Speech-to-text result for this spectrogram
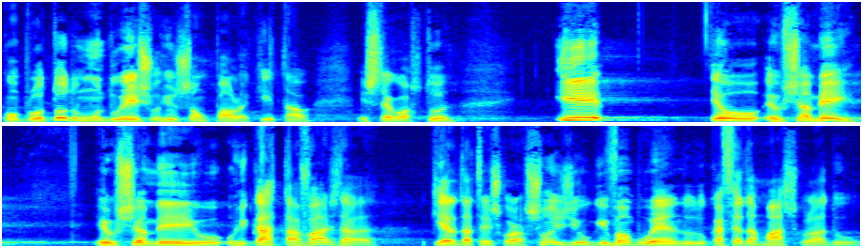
Comprou todo mundo do eixo Rio-São Paulo aqui e tal, esse negócio todo. E eu, eu chamei, eu chamei o, o Ricardo Tavares, que era da Três Corações, e o Guivan Bueno do Café Damasco, lá do.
